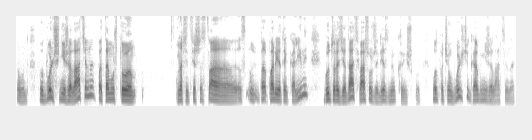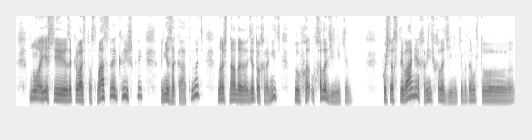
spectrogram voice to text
Вот. Больше нежелательно, потому что значит, вещества э, пары этой калины будут разъедать вашу железную крышку. Вот почему больше как бы нежелательно. Ну, а если закрывать пластмассовой крышкой, не закатывать, значит, надо где-то хранить в холодильнике. После остывания хранить в холодильнике, потому что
